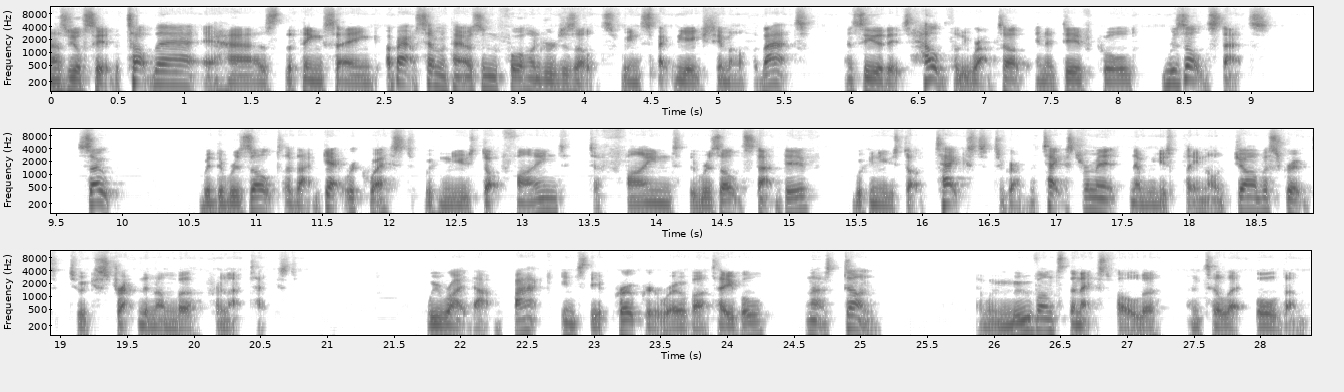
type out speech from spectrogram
and as you'll see at the top there, it has the thing saying about 7,400 results. We inspect the HTML for that and see that it's helpfully wrapped up in a div called result stats. So with the result of that get request, we can use .find to find the result stat div. We can use .text to grab the text from it. And then we use plain old JavaScript to extract the number from that text. We write that back into the appropriate row of our table, and that's done. And we move on to the next folder until they're all done.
